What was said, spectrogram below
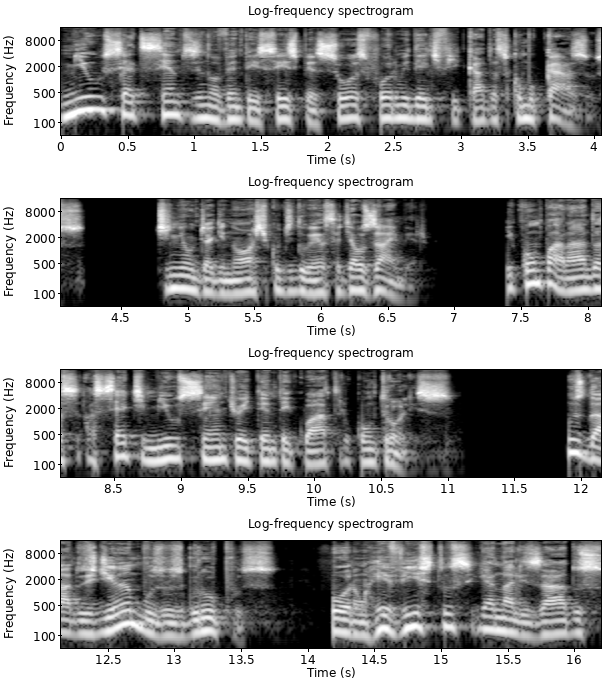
1.796 pessoas foram identificadas como casos, tinham diagnóstico de doença de Alzheimer, e comparadas a 7.184 controles. Os dados de ambos os grupos foram revistos e analisados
